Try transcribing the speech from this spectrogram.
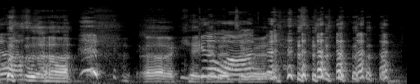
uh, can't Go get into it.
